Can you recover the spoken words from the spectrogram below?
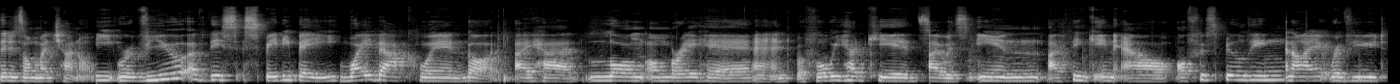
that is on my channel. The review of this Speedy B way back when, God, I had long ombre hair and before we had kids, I was in, I think in our office building and I reviewed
